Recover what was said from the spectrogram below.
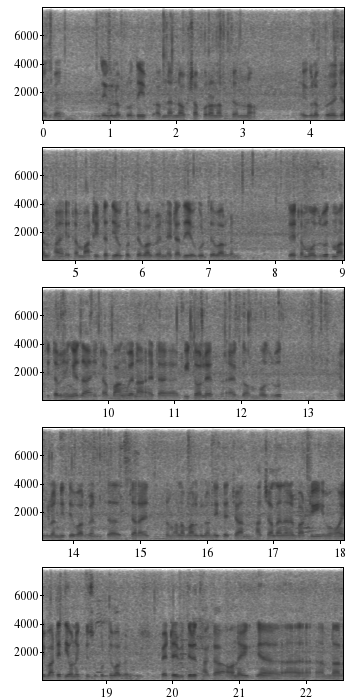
থাকবে, যেগুলো প্রদীপ আপনার নকশা পরানোর জন্য এগুলো প্রয়োজন হয়। এটা মাটিটা দিয়েও করতে পারবেন, এটা দিয়েও করতে পারবেন। তো এটা মজবুত মাটিটা ভেঙে যায়, এটা ভাঙবে না, এটা পিতলের একদম মজবুত। এগুলো নিতে পারবেন। যারা মালামালগুলো নিতে চান, হাত চালানোর বাটি এবং ওই বাটি দিয়ে অনেক কিছু করতে পারবেন। পেটের ভিতরে থাকা অনেক আপনার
